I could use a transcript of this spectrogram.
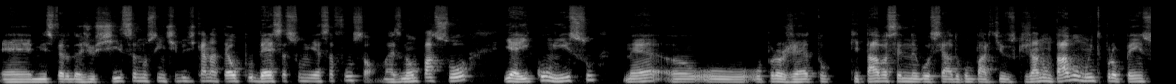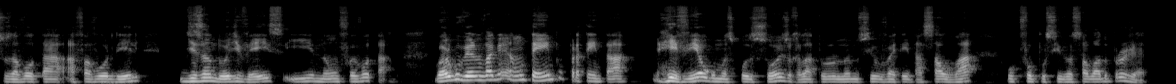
é, Ministério da Justiça, no sentido de que a Anatel pudesse assumir essa função, mas não passou, e aí, com isso, né, o, o projeto que estava sendo negociado com partidos que já não estavam muito propensos a votar a favor dele, desandou de vez e não foi votado. Agora o governo vai ganhar um tempo para tentar rever algumas posições, o relator Orlando Silva vai tentar salvar o que for possível salvar do projeto.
